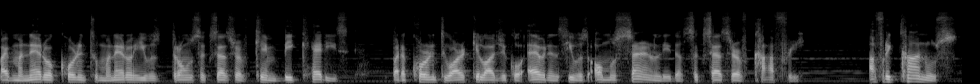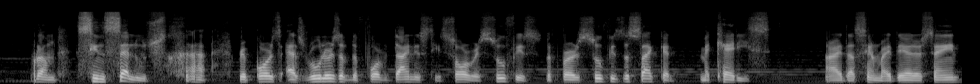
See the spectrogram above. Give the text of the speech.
By Manetho, according to Manetho, he was throne successor of King Bikheris, but according to archaeological evidence, he was almost certainly the successor of Khafre. Africanus from Syncellus reports as rulers of the fourth dynasty, Soris, Suphis the first, Suphis the second, Mekeres. All right, that's him right there. They're saying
